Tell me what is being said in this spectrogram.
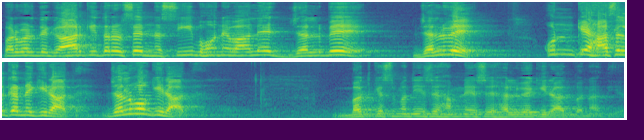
پروردگار کی طرف سے نصیب ہونے والے جلوے جلوے ان کے حاصل کرنے کی رات ہے، جلووں کی رات ہے۔ بدقسمتی سے ہم نے اسے حلوے کی رات بنا دیا۔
